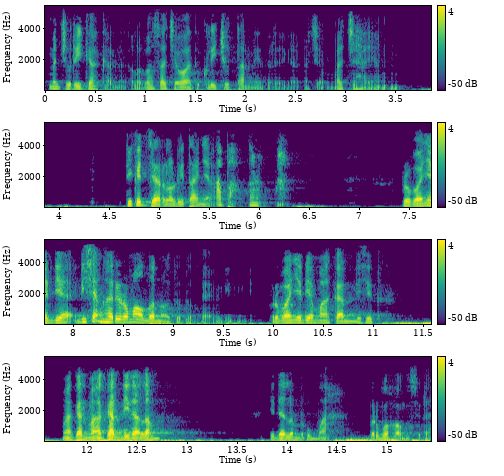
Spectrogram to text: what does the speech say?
mencurigakan. Kalau bahasa Jawa itu kelicutan itu. Wajah, wajah yang dikejar lalu ditanya, apa? Rupanya dia di siang hari Ramadan waktu itu kayak begini. Rupanya dia makan di situ. Makan-makan di dalam di dalam rumah. Berbohong sudah.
